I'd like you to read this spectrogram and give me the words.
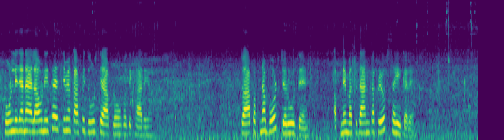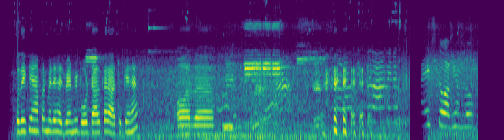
फ़ोन ले जाना अलाउ नहीं था इसलिए मैं काफ़ी दूर से आप लोगों को दिखा रही हूँ। तो आप अपना वोट ज़रूर दें। अपने मतदान का प्रयोग सही करें। तो देखिए यहाँ पर मेरे हस्बैंड भी वोट डालकर आ चुके हैं और तो अभी हम लोग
